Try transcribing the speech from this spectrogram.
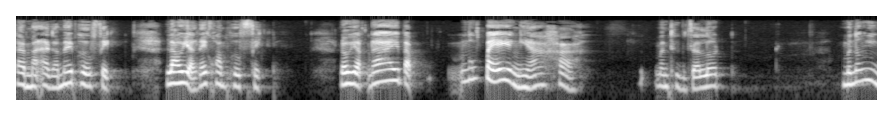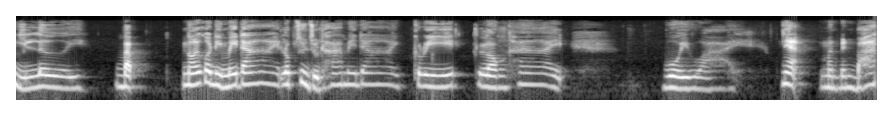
แต่มันอาจจะไม่เพอร์เฟกเราอยากได้ความเพอร์เฟกเราอยากได้แบบต้องเป๊ะอย่างเงี้ยค่ะ มันถึงจะลด มันต้องอย่างนี้เลย แบบ น้อยกว่านี้ไม่ได้ ลบศูนย์จุดห้าไม่ได้ กรีดร้องไห้โวยวายเนี่ยมันเป็นบ้า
